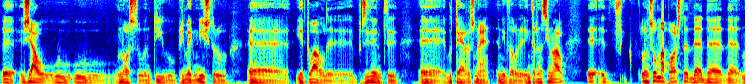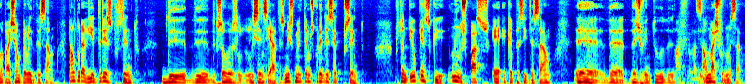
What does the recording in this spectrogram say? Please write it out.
Uh, já o, o, o, nosso antigo primeiro-ministro e atual presidente Guterres, não é, a nível internacional, lançou uma aposta de, de, de, uma paixão pela educação. Na altura havia 13% de, de, de pessoas licenciadas. Neste momento temos 47%. Portanto, eu penso que um dos passos é a capacitação uh, da, da juventude. Mais formação. Mais formação.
